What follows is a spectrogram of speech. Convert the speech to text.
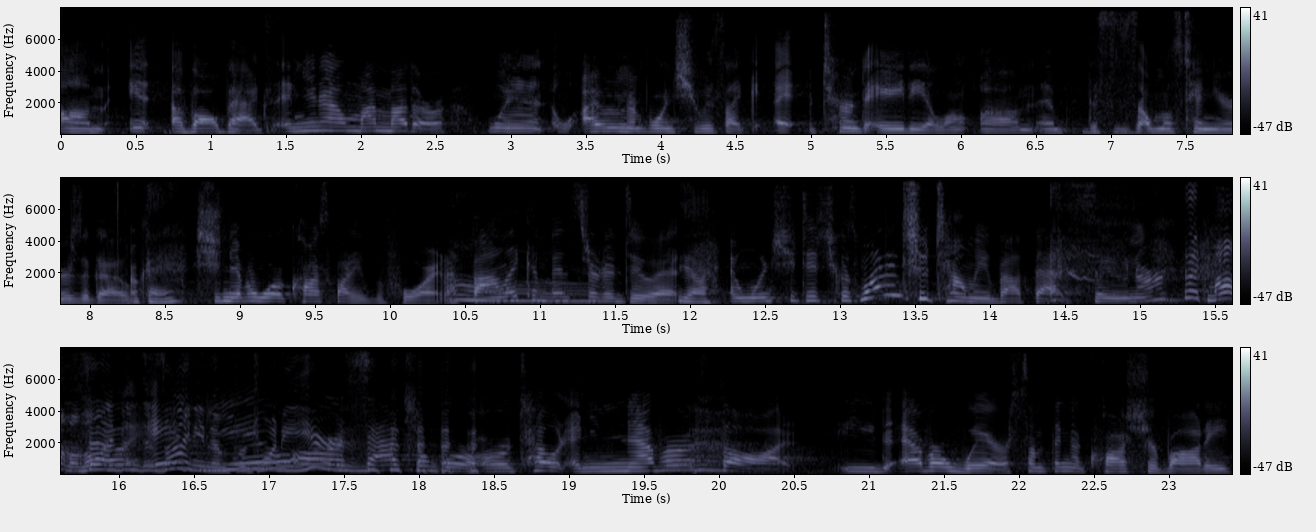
um, of all bags. And you know, my mother, when I remember when she was like turned 80, along, um, and this is almost 10 years ago. Okay. She never wore a crossbody before, and Aww. I finally convinced her to do it. Yeah. And when she did, she goes, "Why didn't you tell me about that sooner?" Like, Mom, I've so only been designing them for 20 years. a satchel girl or a tote, and you never thought you'd ever wear something across your body,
